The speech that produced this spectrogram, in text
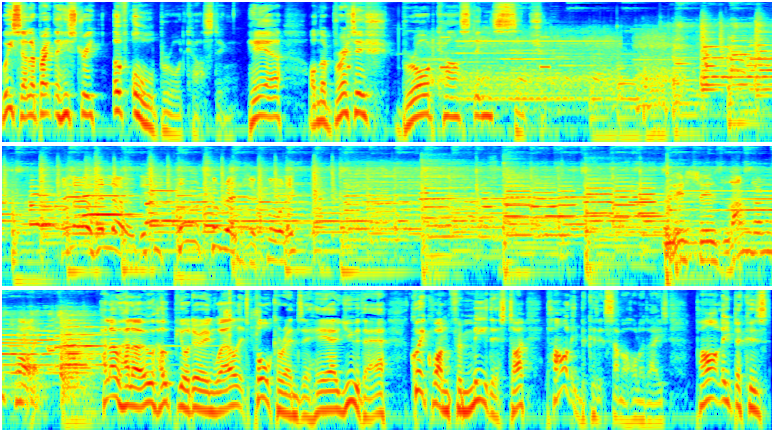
We celebrate the history of all broadcasting, here on the British Broadcasting Century. Hello, hello, this is Paul Kerensa calling. This is London Calling. Hello, hello, hope you're doing well. It's Paul Kerensa here, you there. Quick one from me this time, partly because it's summer holidays, partly because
